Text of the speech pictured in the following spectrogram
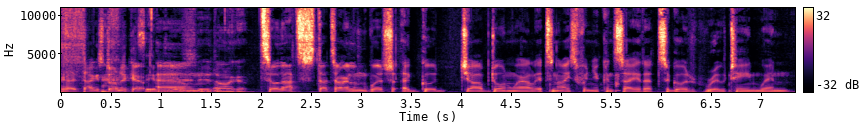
Yeah, thanks, Donncha. See you. Um, See you, Donncha. So that's that's Ireland with a good job done well. It's nice when you can say that's a good routine win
